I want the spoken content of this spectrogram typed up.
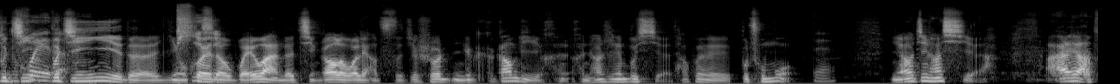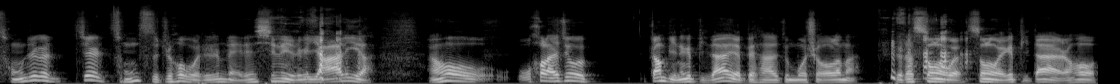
不经不经意的、隐晦的、委婉的警告了我两次，就说你这个钢笔很很长时间不写，它会不出墨，对，你要经常写啊。哎呀，从这个这从此之后，我这是每天心里有这个压力啊。然后我后来就钢笔那个笔袋也被他就没收了嘛，就他送了我 送了我一个笔袋，然后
